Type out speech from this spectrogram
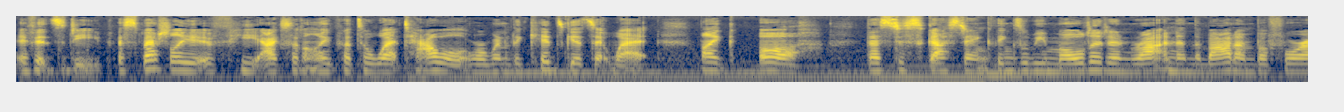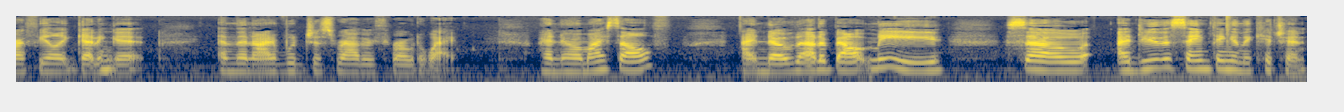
if it's deep, especially if he accidentally puts a wet towel or one of the kids gets it wet. Like, oh, that's disgusting. Things will be molded and rotten in the bottom before I feel like getting it. And then I would just rather throw it away. I know myself. I know that about me. So I do the same thing in the kitchen.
